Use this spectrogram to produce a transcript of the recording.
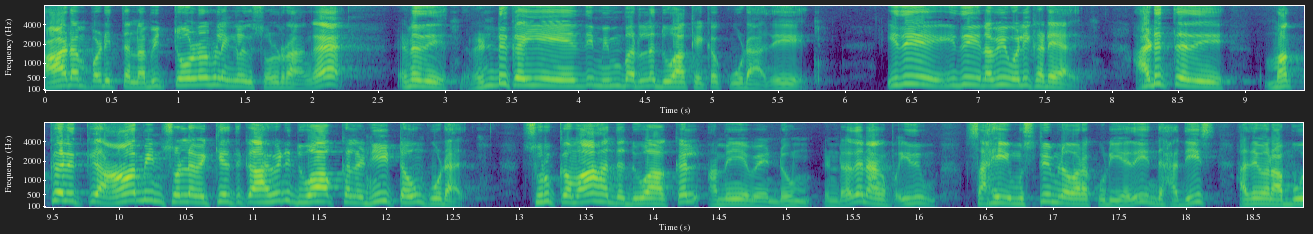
பாடம் படித்த நபித்தோழர்கள் எங்களுக்கு சொல்கிறாங்க என்னது ரெண்டு கையை ஏந்தி மிம்பரில் துவா கேட்கக்கூடாது. இது இது நபி வழி கிடையாது. அடுத்தது மக்களுக்கு ஆமீன் சொல்ல வைக்கிறதுக்காக வேண்டி துவாக்களை நீட்டவும் கூடாது. சுருக்கமாக அந்த துவாக்கள் அமைய வேண்டும் என்றதை நாங்கள் இது சஹி முஸ்லீமில் வரக்கூடியது இந்த ஹதீஸ் அதே மாதிரி அபு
